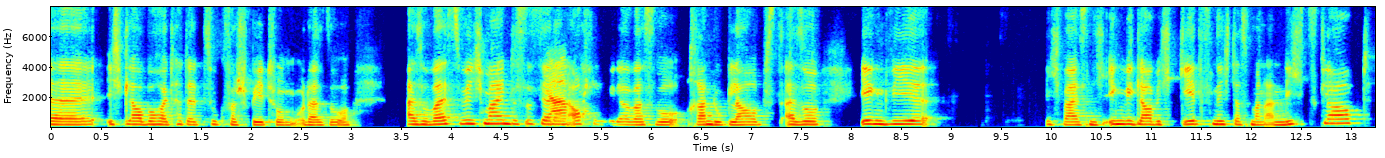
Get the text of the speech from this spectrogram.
äh, ich glaube, heute hat der Zug Verspätung oder so. Also weißt du, wie ich meine? Das ist ja, ja, dann auch schon wieder was, woran du glaubst. Also irgendwie, ich weiß nicht, irgendwie glaube ich, geht es nicht, dass man an nichts glaubt.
